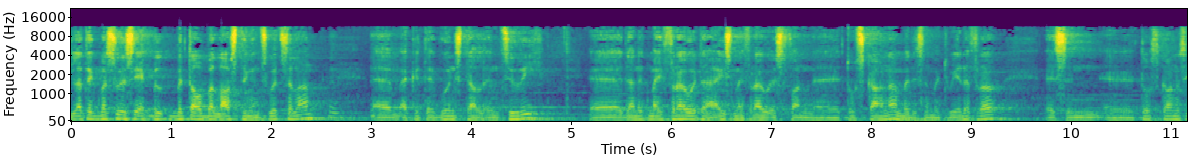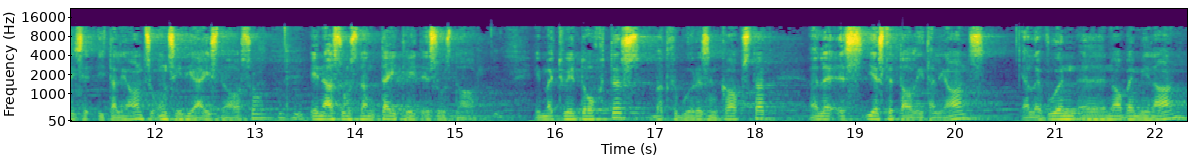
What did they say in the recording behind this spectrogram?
laat ek maar so sê ek betaal belasting in Switserland. Ehm um, ek het 'n woonstel in Zurich. Uh, dan het my vrou het 'n huis. My vrou is van uh, Toscana, maar dis nou my tweede vrou. Is in uh, Toscane is Italiaans. So ons het die huis daarso. Mm -hmm. En as ons dan tyd het, is ons daar. En my twee dogters wat gebore is in Kaapstad, hulle is eerste taal Italiaans. Hulle woon uh, naby Milaan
